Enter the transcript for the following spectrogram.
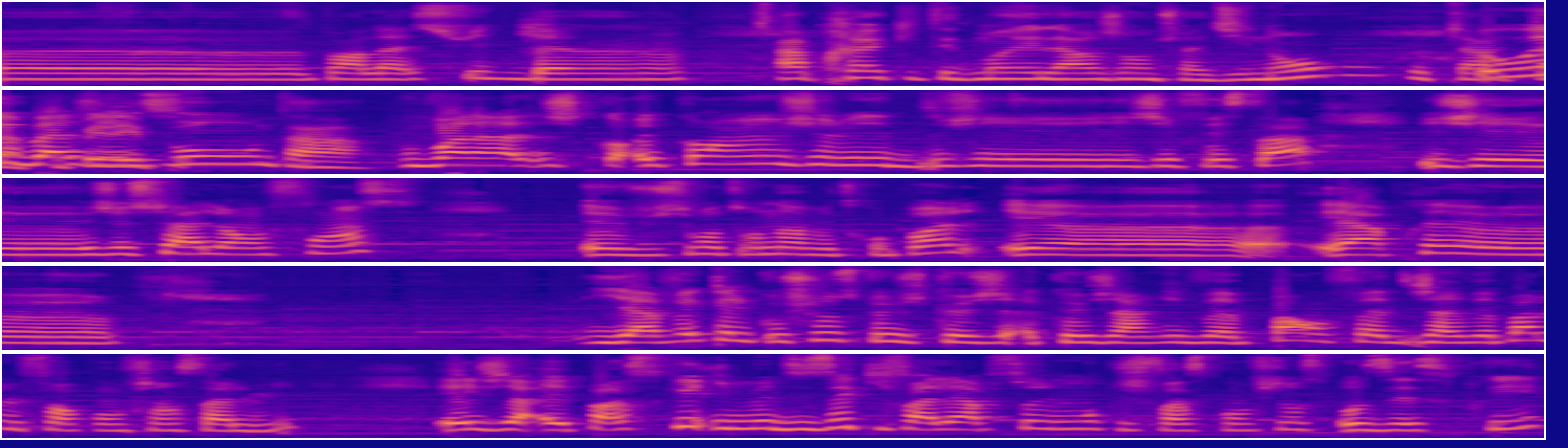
euh, par la suite, ben, Après qu'il t'ait demandé l'argent, tu as dit non Tu as, Oui, bah, coupé les dit- ponts t'as- voilà, je- quand, j'ai, fait ça, je suis allée en France, et je suis retournée en métropole, et, euh, et après, euh, il y avait quelque chose que, je- que, que j'arrivais pas, en fait, j'arrivais pas à lui faire confiance à lui. Et, et parce qu'il me disait qu'il fallait absolument que je fasse confiance aux esprits,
